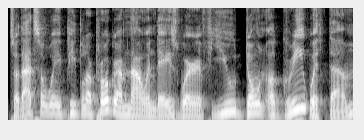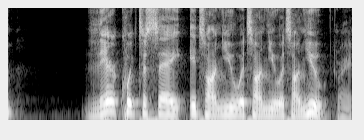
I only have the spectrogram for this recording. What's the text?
So that's a way people are programmed nowadays where if you don't agree with them, they're quick to say it's on you, it's on you, it's on you. Right.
